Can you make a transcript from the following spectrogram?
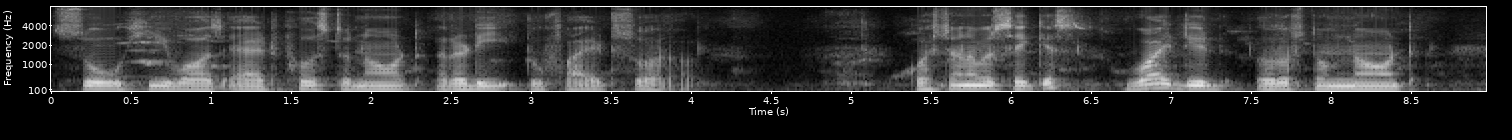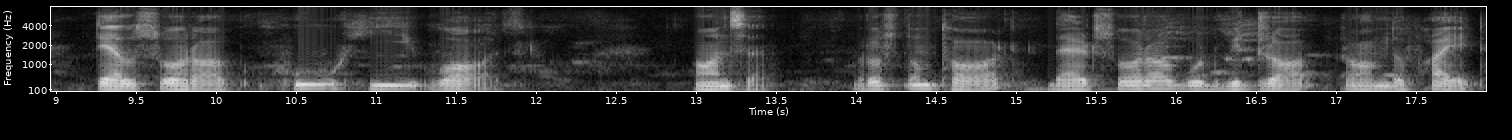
so he was at first not ready to fight Sohrab. Question number 6 Why did Rustam not tell Sohrab who he was? Answer Rustam thought that Sohrab would withdraw from the fight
